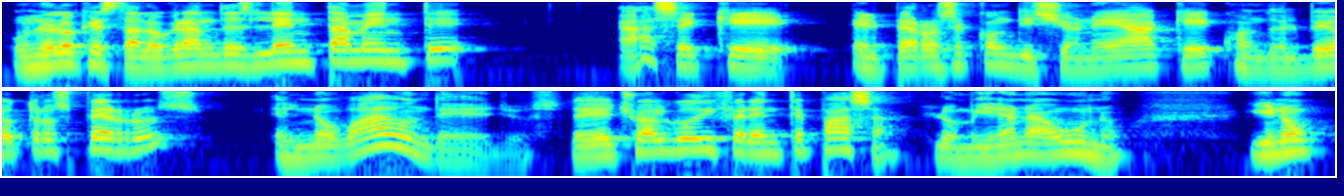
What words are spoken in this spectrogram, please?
Uno lo que está logrando es lentamente hace que el perro se condicione a que cuando él ve otros perros, él no va donde ellos. De hecho, algo diferente pasa. Lo miran a uno. Y uno,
